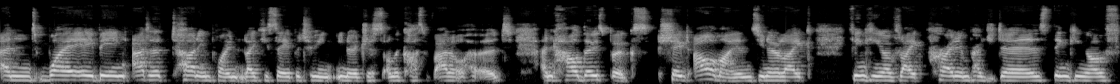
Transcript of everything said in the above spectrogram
and YA being at a turning point, like you say, between, you know, just on the cusp of adulthood and how those books shaped our minds, you know, like thinking of like Pride and Prejudice, thinking of,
